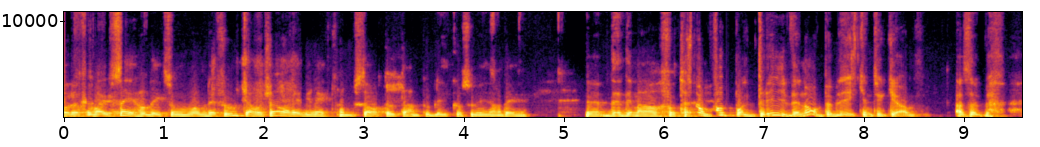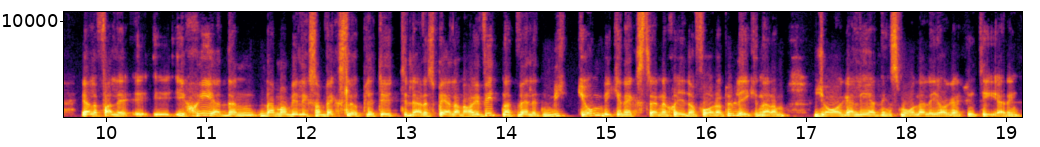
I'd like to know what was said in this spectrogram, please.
Och då får man ju se hur liksom, om det funkar att köra det direkt från start utan publik och så vidare. Det, det, det man har fått... Som fotboll driven av publiken tycker jag. Alltså, I alla fall i, i, i skeden där man vill liksom växla upp lite ytterligare. Spelarna har ju vittnat väldigt mycket om vilken extra energi de får av publiken när de jagar ledningsmål eller jagar kvittering.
